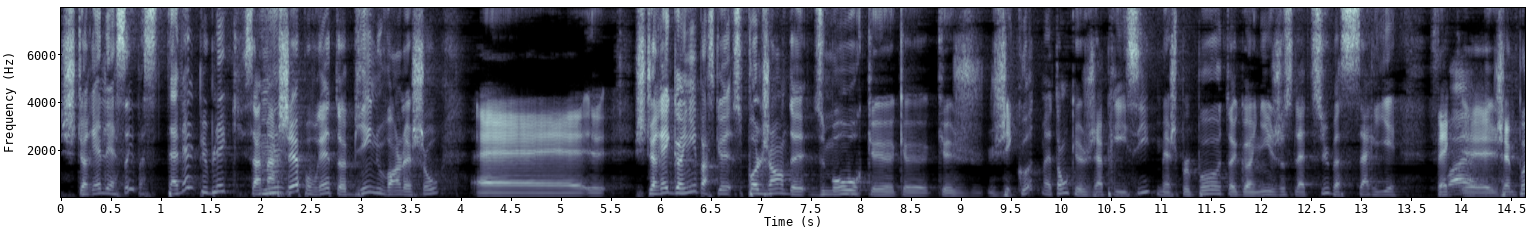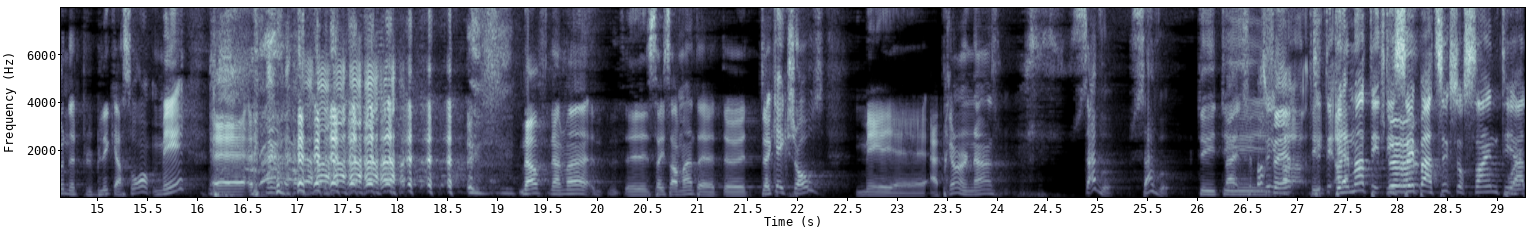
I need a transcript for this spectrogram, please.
Je t'aurais laissé parce que t'avais le public. Ça marchait, pour vrai. T'as bien ouvert le show. Euh, euh, je t'aurais gagné parce que c'est pas le genre d'humour que, que, que j'écoute, mettons, que j'apprécie, mais je peux pas te gagner juste là-dessus parce que ça riait. Fait que Ouais. euh, j'aime pas notre public à soir, mais... euh, non, finalement, euh, sincèrement, t'as, t'as- t'as quelque chose, mais après un an, ça va, ça va. T'es, Ben. T'sais, ah, t'es- sympathique sur scène, t'es à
